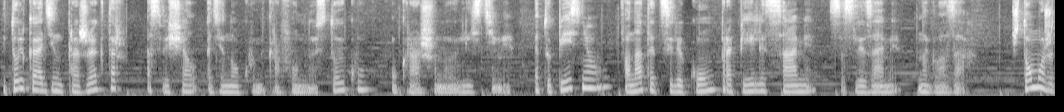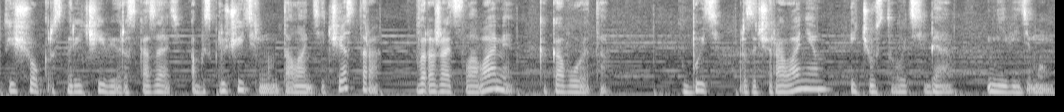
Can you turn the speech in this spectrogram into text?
И только один прожектор освещал одинокую микрофонную стойку, украшенную листьями. Эту песню фанаты целиком пропели сами, со слезами на глазах. Что может еще красноречивее рассказать об исключительном таланте Честера выражать словами, каково это – быть разочарованием и чувствовать себя невидимым.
